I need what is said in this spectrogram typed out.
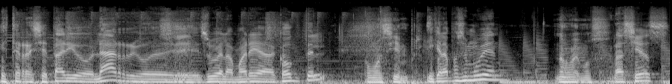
este recetario largo de Sí. Sube la Marea Cóctel Como siempre. y que la pasen muy bien. Nos vemos. Gracias.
